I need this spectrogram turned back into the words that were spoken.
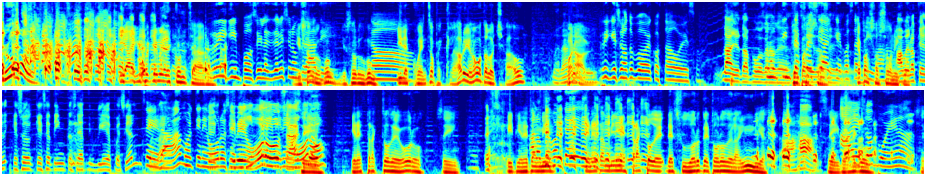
¿Grupo? y ahí fue que me descontaron. Ricky, imposible. A ti te lo hicieron Yo uso gratis. Groupon, yo uso Groupon. No. Y descuento, pues claro, yo no voto a los chavos. Mira, Bueno, Ricky. Ricky, eso no te pudo haber costado eso. No, yo tampoco Es creo un que... tinte ¿Qué pasó? especial que pasa ¿Qué pasó, chiva. Sónico? A menos que, que, eso- que ese tinte sea bien especial. Será, a lo mejor tiene Que oro ese tiene tinte. oro, tiene exacto. oro. Tiene extracto de oro, sí. Y tiene también, mejor te- tiene también extracto de, de sudor de toro de la India. Ajá. Sí, Ah, algo. eso es buena. Sí.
